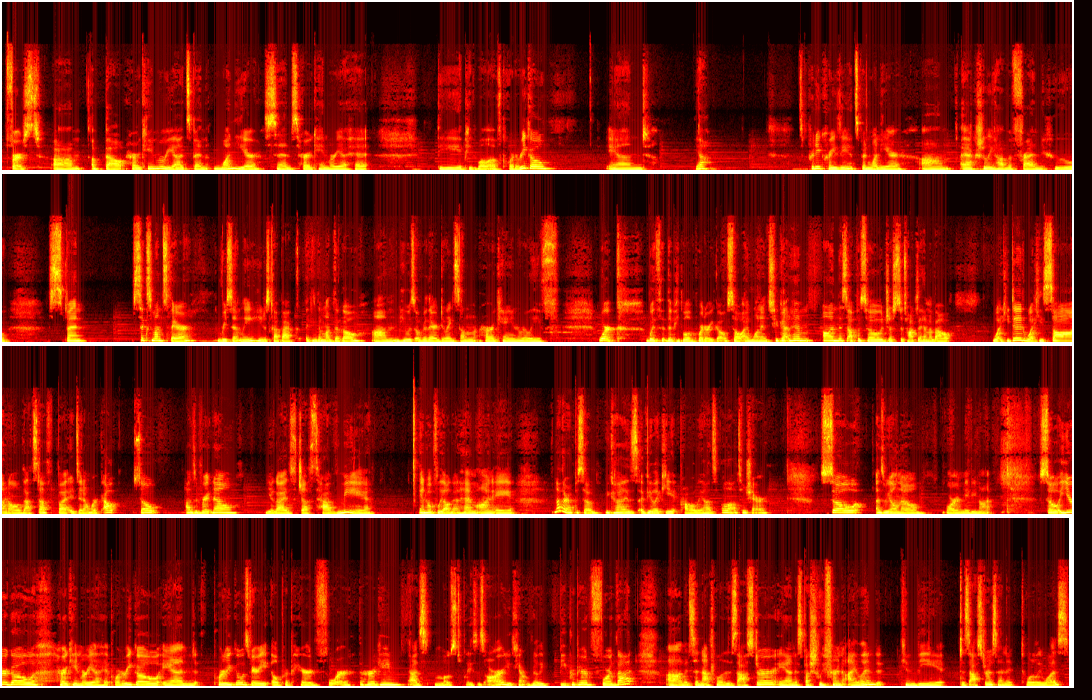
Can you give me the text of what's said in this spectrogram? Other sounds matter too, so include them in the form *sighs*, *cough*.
first um, about Hurricane Maria. It's been one year since Hurricane Maria hit the people of Puerto Rico. And yeah, it's pretty crazy. It's been one year. Um, I actually have a friend who spent six months there recently. He just got back, I think, a month ago. Um, he was over there doing some hurricane relief work with the people of Puerto Rico. So I wanted to get him on this episode just to talk to him about what he did, what he saw, and all of that stuff. But it didn't work out. So as of right now, you guys just have me, and hopefully I'll get him on a another episode because I feel like he probably has a lot to share. So, as we all know, or maybe not. So, a year ago, Hurricane Maria hit Puerto Rico, and Puerto Rico was very ill prepared for the hurricane, as most places are. You can't really be prepared for that. Um, it's a natural disaster, and especially *laughs* for an island, it can be disastrous, and it totally was.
